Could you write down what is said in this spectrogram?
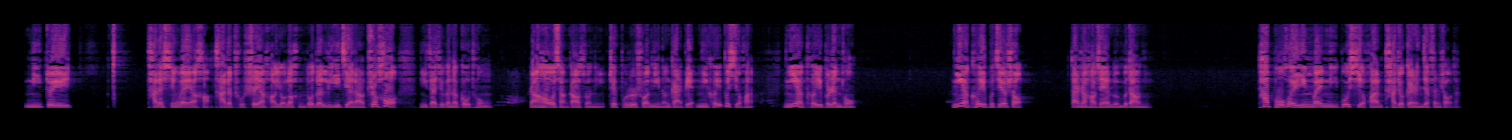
你对于他的行为也好，他的处事也好，有了很多的理解了之后，你再去跟他沟通。然后我想告诉你，这不是说你能改变，你可以不喜欢，你也可以不认同，你也可以不接受，但是好像也轮不到你。他不会因为你不喜欢他就跟人家分手的。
